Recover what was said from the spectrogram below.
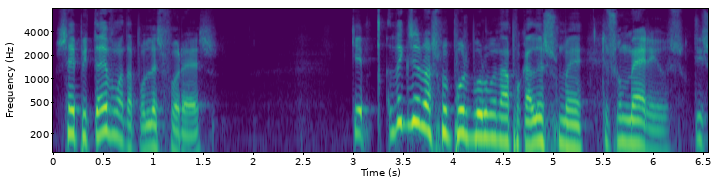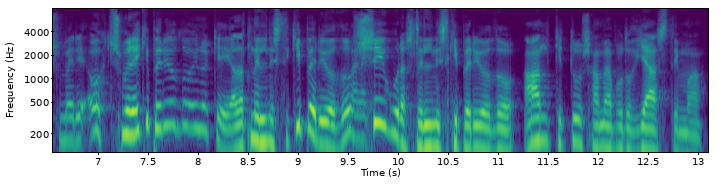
σε επιτεύγματα πολλές φορές και δεν ξέρω ας πούμε πώς μπορούμε να αποκαλέσουμε Τους Σουμέριου. τη Σουμερία... Όχι, τη Σουμεριακή περίοδο είναι οκ, αλλά την ελληνιστική περίοδο, σίγουρα στην ελληνιστική περίοδο, αν κοιτούσαμε από το διάστημα,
